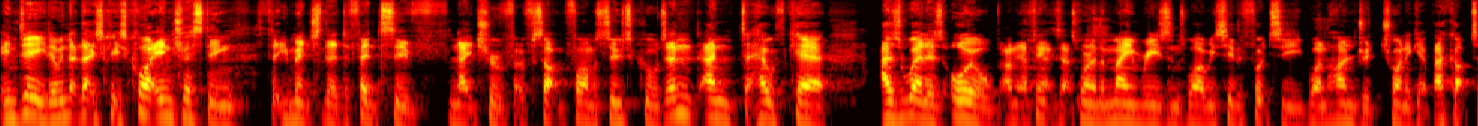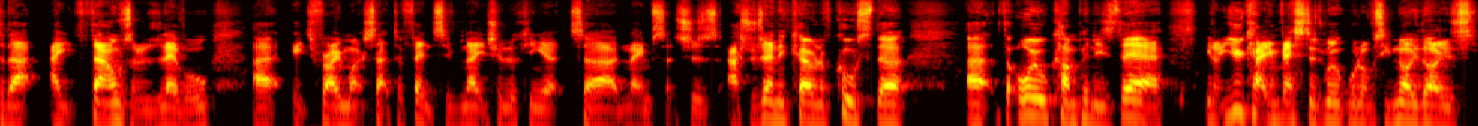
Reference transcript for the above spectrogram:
Indeed, I mean that, that's it's quite interesting that you mentioned the defensive nature of, of pharmaceuticals and and healthcare as well as oil. I mean, I think that's one of the main reasons why we see the FTSE 100 trying to get back up to that 8,000 level. Uh, it's very much that defensive nature, looking at uh, names such as AstraZeneca and, of course, the uh, the oil companies there. You know, UK investors will, will obviously know those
